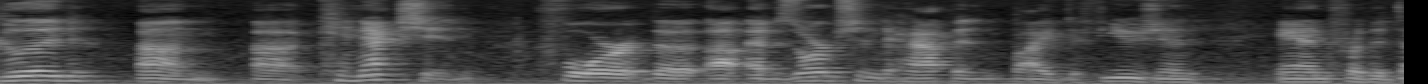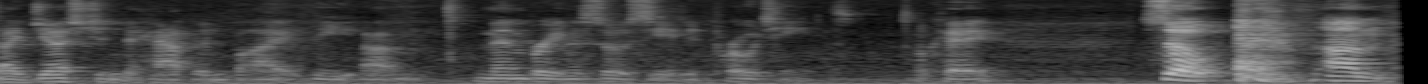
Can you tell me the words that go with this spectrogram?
good um, uh, connection for the uh, absorption to happen by diffusion and for the digestion to happen by the um, membrane associated proteins. Okay? So, um,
